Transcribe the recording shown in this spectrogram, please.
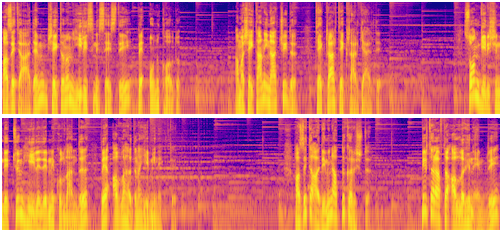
Hazreti Adem şeytanın hilesini sezdi ve onu kovdu. Ama şeytan inatçıydı. Tekrar tekrar geldi. Son gelişinde tüm hilelerini kullandı ve Allah adına yemin etti. Hazreti Adem'in aklı karıştı. Bir tarafta Allah'ın emri,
